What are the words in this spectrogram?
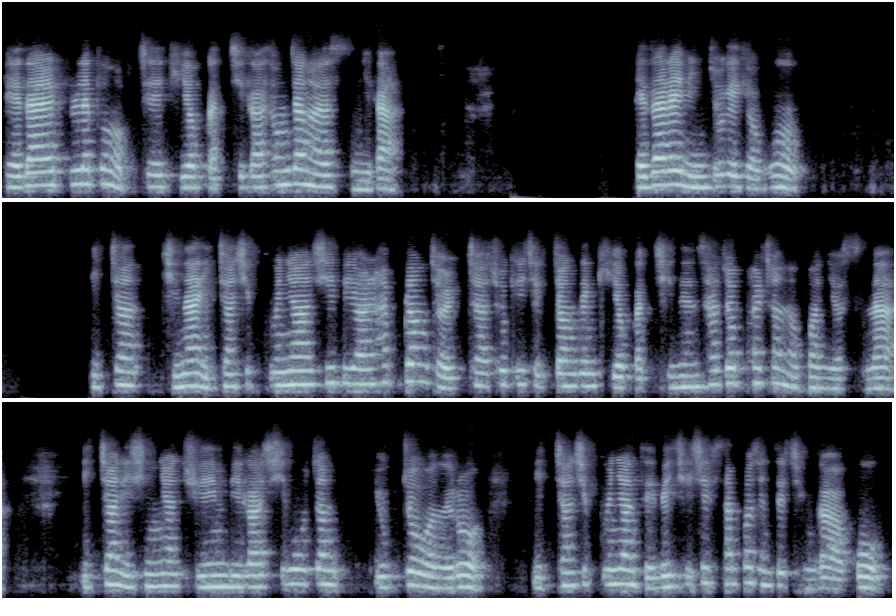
배달 플랫폼 업체의 기업 가치가 성장하였습니다. 배달의 민족의 경우 2000 지난 2019년 12월 합병 절차 초기 책정된 기업 가치는 4조 8천억 원이었으나 2020년 GMB가 15.6조 원으로 2019년 대비 73% 증가하고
